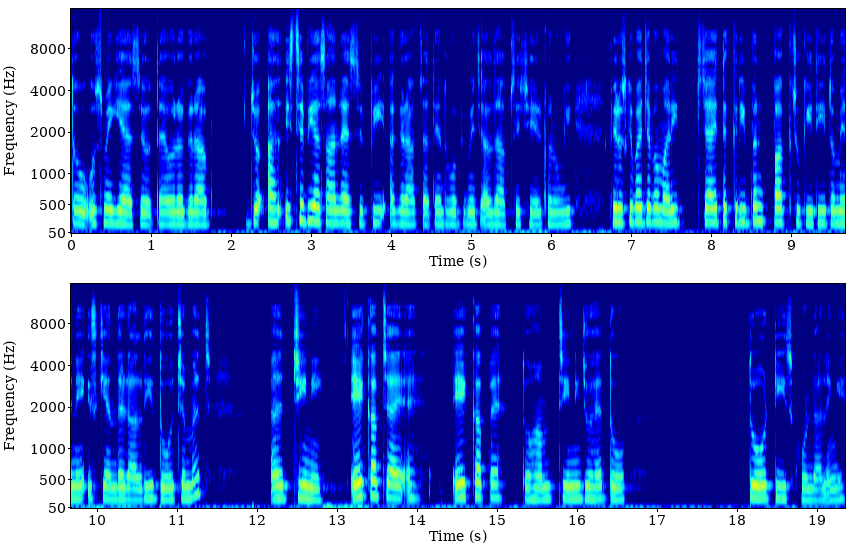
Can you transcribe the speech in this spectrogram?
तो उसमें ये ऐसे होता है। और अगर आप, जो इससे भी आसान रेसिपी अगर आप चाहते हैं तो वो भी मैं जल्द आपसे शेयर करूँगी। फिर उसके बाद जब हमारी चाय तकरीबन पक चुकी थी तो मैंने इसके अंदर डाल दी दो चम्मच चीनी। एक कप चाय, एक कप है तो हम चीनी जो है दो दो टीस्पून डालेंगे।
